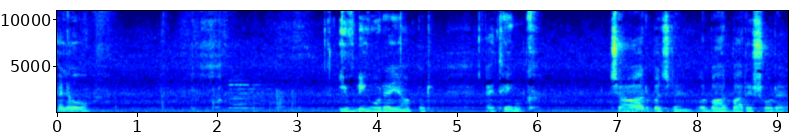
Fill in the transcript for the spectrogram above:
हेलो इवनिंग हो रहा है यहाँ पर। आई थिंक चार बज रहे हैं और बाहर बारिश हो रहा है।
